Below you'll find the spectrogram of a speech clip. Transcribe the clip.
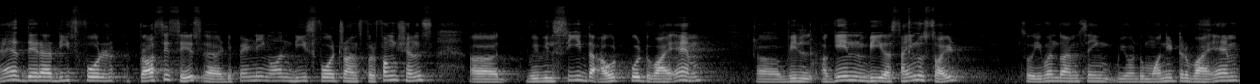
as there are these four processes uh, depending on these four transfer functions uh, we will see the output ym will again be a sinusoid So, even though I am saying we want to monitor ym,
